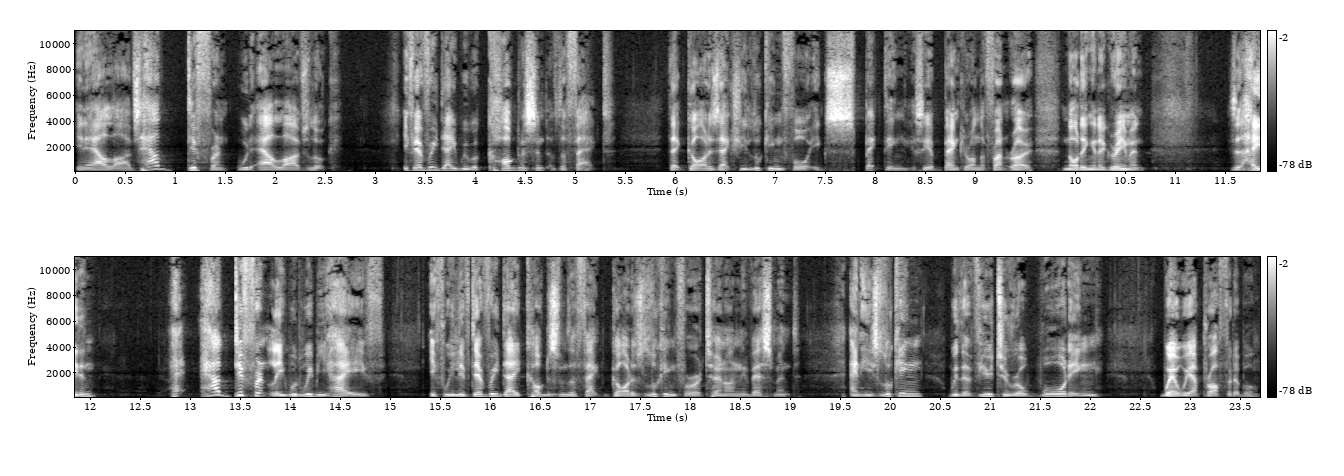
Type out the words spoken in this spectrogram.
in our lives. How different would our lives look if every day we were cognizant of the fact that God is actually looking for, expecting. You see a banker on the front row nodding in agreement. Is it Hayden? How differently would we behave if we lived every day cognizant of the fact God is looking for a return on investment and He's looking with a view to rewarding where we are profitable?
